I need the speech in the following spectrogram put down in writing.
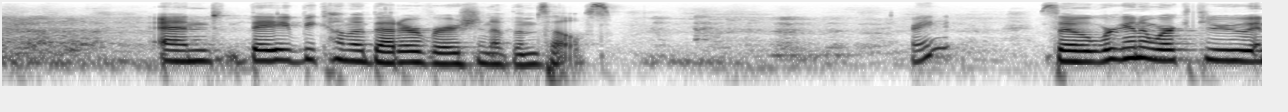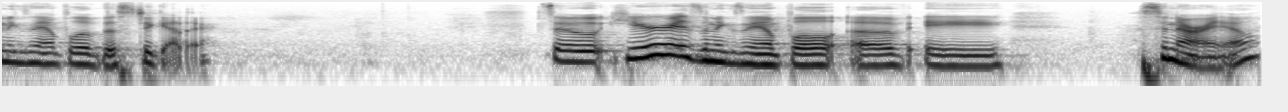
and they become a better version of themselves. Right? So we're gonna work through an example of this together. So here is an example of a scenario,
